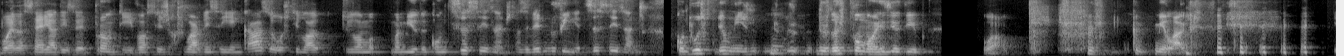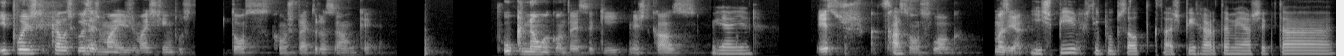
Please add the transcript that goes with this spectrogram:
bué da série a dizer, pronto, e vocês resguardem-se aí em casa, hoje tive lá, tive lá uma, uma miúda com 16 anos, estás a ver, novinha, 16 anos, com duas pneumonias nos, nos dois pulmões, e eu tipo, uau, que milagre. e depois aquelas coisas mais, mais simples, tosse com expectoração, que é o que não acontece aqui, neste caso, Yeah, yeah. esses caçam-se logo. Mas é, E espirros, tipo, o pessoal que está a espirrar também acha que está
